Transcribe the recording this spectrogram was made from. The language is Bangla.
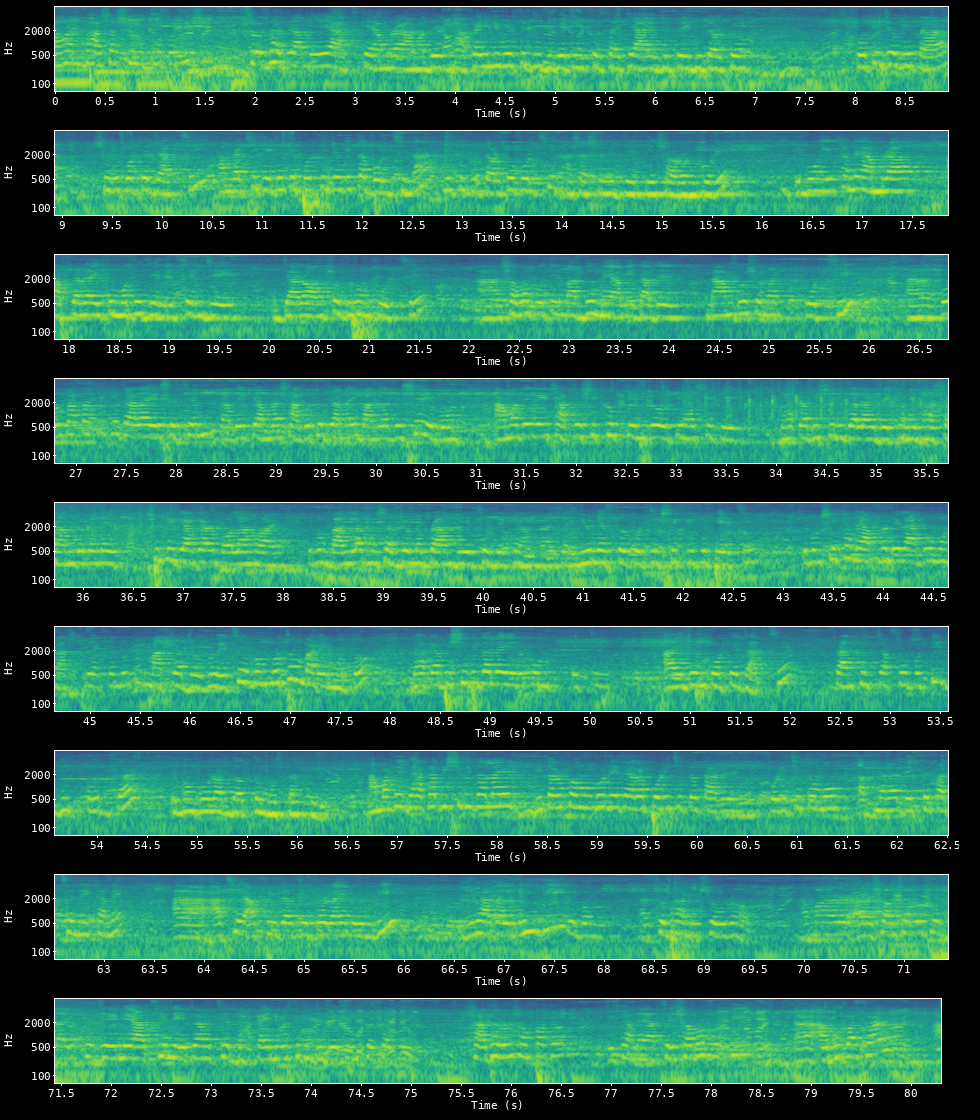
মহান ভাষা শহীদদের প্রতি শ্রদ্ধা জানিয়ে আজকে আমরা আমাদের ঢাকা ইউনিভার্সিটি ডিবেটিং সোসাইটি আয়োজিত এই বিতর্ক প্রতিযোগিতা শুরু করতে যাচ্ছি। আমরা ঠিক এটাকে প্রতিযোগিতা বলছি না, কিন্তু বিতর্ক বলছি ভাষা শহীদদেরকে স্মরণ করে। এবং এখানে আমরা আপনারা ইতিমধ্যে জেনেছেন যে যারা অংশগ্রহণ করছে সভাপতির মাধ্যমে আমি তাদের নাম ঘোষণা করছি। কলকাতা থেকে যারা এসেছেন, তাদেরকে আমরা স্বাগত জানাই বাংলাদেশে এবং আমাদের এই ছাত্র শিক্ষক কেন্দ্র ঐতিহাসিক এই ঢাকা বিশ্ববিদ্যালয় যেখানে ভাষা আন্দোলনের ছুটি গাগার বলা হয় এবং বাংলা ভাষার জন্য প্রাণ দিয়েছে দেখে আমরা ইউনেস্কো কর্তৃক স্বীকৃতি পেয়েছি। এবং সেখানে আপনাদের আগমন আসলে একটা নতুন মাত্রা যোগ হয়েছে এবং প্রথমবারের মতো ঢাকা বিশ্ববিদ্যালয় এরকম একটি আয়োজন করতে যাচ্ছে। প্রান্তিক চক্রবর্তী দীপ পোদ্দার এবং গৌরব দত্ত মুস্তাফি আমাদের ঢাকা বিশ্ববিদ্যালয়ের বিতর্ক অঙ্গনে যারা পরিচিত, তাদের পরিচিত মুখ আপনারা দেখতে পাচ্ছেন এখানে। আছে আফ্রিদা চন্দ্র রায় রিহাদ আল মেহেদি এবং সোভানি সৌরভ। আমার সঞ্চালকের দায়িত্বে যে এনে আছেন এটা হচ্ছে ঢাকা ইউনিভার্সিটি ডিবেটিং সোসাইটির সাধারণ সম্পাদক। এখানে আছে সভাপতি আবু বাকার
